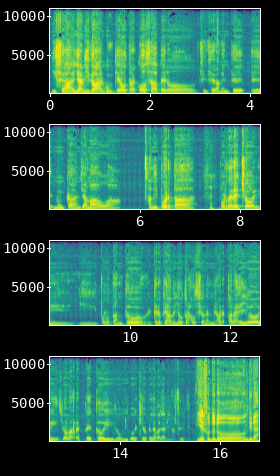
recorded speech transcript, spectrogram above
y se ha, habido algún que otra cosa, pero sinceramente eh, nunca han llamado a, a mi puerta por derecho y, y, por lo tanto creo que ha habido otras opciones mejores para ellos y yo las respeto y lo único que quiero que le vaya bien al Sevilla. y el futuro dirá.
